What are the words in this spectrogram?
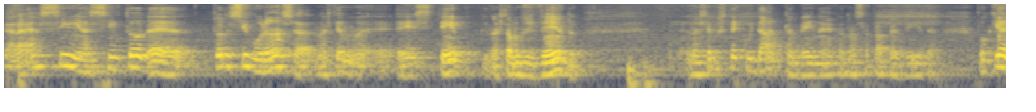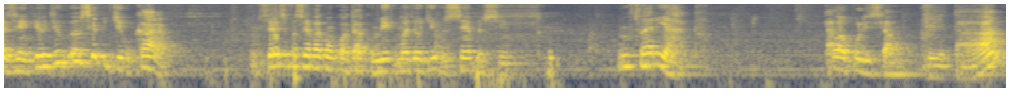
cara, é assim, assim, todo, é, toda segurança, nós temos é, é esse tempo que nós estamos vivendo, nós temos que ter cuidado também, né, com a nossa própria vida. Porque a gente, eu, digo, eu sempre digo, cara, não sei se você vai concordar comigo, mas eu digo sempre assim, um feriado. Está lá o policial militar,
